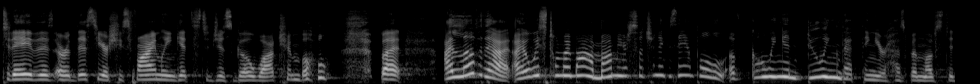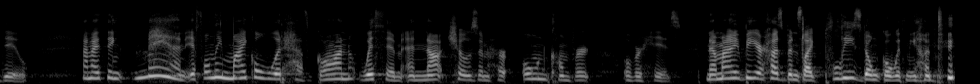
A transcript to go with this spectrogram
Today, this, or this year, she's finally gets to just go watch him bowl. But I love that. I always told my mom, Mom, you're such an example of going and doing that thing your husband loves to do. And I think, man, if only Michal would have gone with him and not chosen her own comfort over his. Now, might be your husband's like, please don't go with me hunting.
